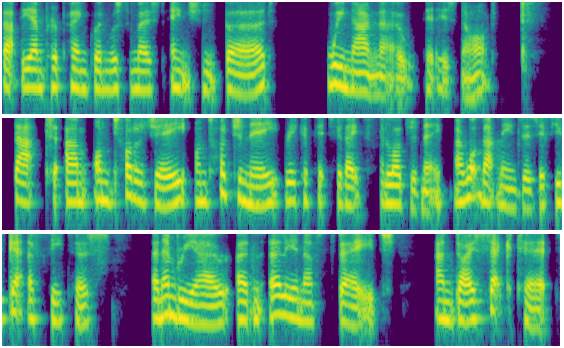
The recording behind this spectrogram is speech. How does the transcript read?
that the emperor penguin was the most ancient bird, we now know it is not, that um, ontology, ontogeny recapitulates phylogeny. Now, what that means is if you get a fetus an embryo at an early enough stage and dissect it,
